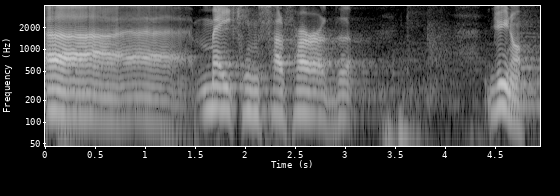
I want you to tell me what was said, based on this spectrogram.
uh, make himself heard. Gino.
